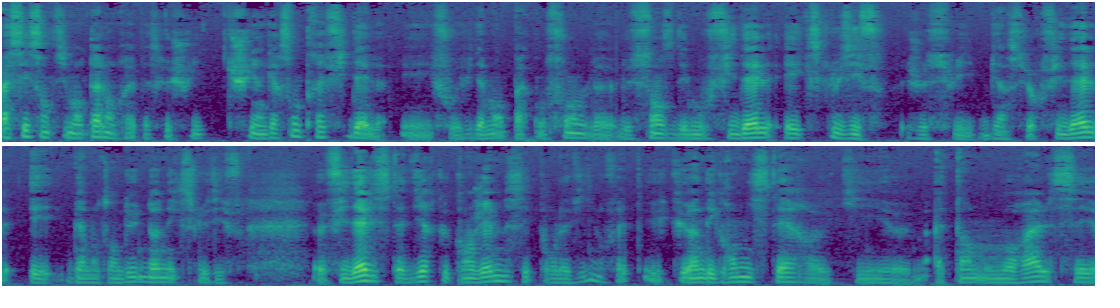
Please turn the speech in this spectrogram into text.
assez sentimental en vrai parce que je suis, un garçon très fidèle et il faut évidemment pas confondre le, sens des mots fidèle et exclusif. Je suis bien sûr fidèle et bien entendu non exclusif. Fidèle, c'est-à-dire que quand j'aime, c'est pour la vie en fait. Et qu'un des grands mystères qui atteint mon moral, c'est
